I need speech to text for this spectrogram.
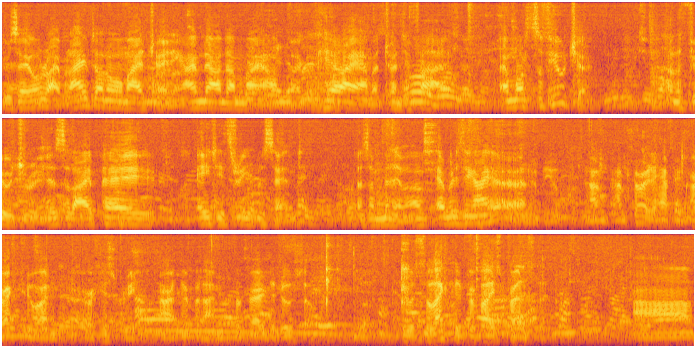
you say, all right, well, I've done all my training, I've now done my homework, and here I am at 25. And what's the future? And the future is that I pay 83% as a minimum of everything I earn. I'm, I'm sorry to have to correct you on your history, Arthur, but I'm prepared to do so. He was selected for vice president, uh,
